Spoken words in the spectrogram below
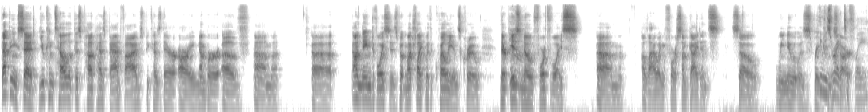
that being said you can tell that this pub has bad vibes because there are a number of um, uh, unnamed voices, but much like with Quellion's crew, there is no fourth voice um, allowing for some guidance. So we knew it was raped he was from the right to start. flee.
